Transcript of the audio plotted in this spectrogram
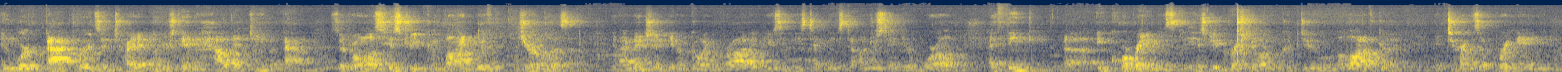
and work backwards and try to understand how that came about. Sort of almost history combined with journalism. And I mentioned, you know, going abroad and using these techniques to understand your world. I think uh, incorporating this into history curriculum could do a lot of good in terms of bringing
